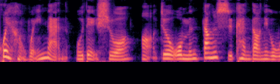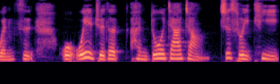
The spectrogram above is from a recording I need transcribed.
会很为难，我得说啊，就我们当时看到那个文字，我我也觉得很多家长之所以替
